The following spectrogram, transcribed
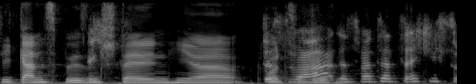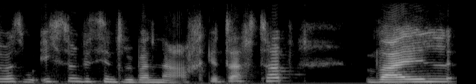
die ganz bösen ich, Stellen hier das war, das war tatsächlich sowas, wo ich so ein bisschen drüber nachgedacht habe, weil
